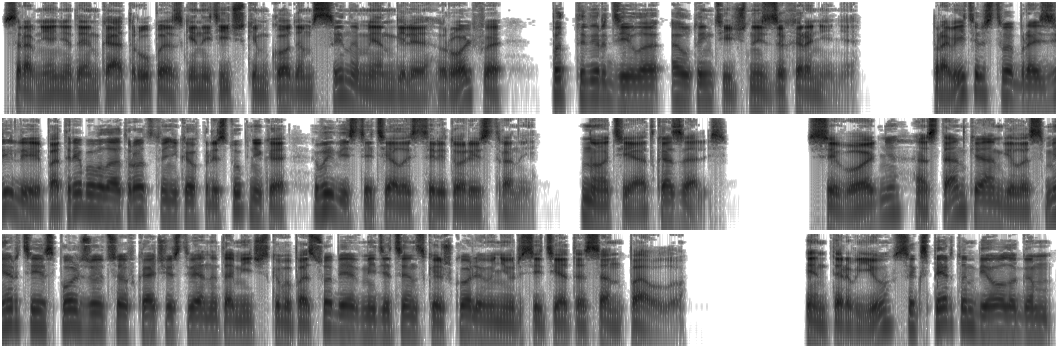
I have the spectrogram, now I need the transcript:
Сравнение ДНК трупа с генетическим кодом сына Менгеля, Рольфа, подтвердило аутентичность захоронения. Правительство Бразилии потребовало от родственников преступника вывести тело с территории страны, но те отказались. Сегодня останки ангела смерти используются в качестве анатомического пособия в медицинской школе университета Сан-Паулу. Интервью с экспертом-биологом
